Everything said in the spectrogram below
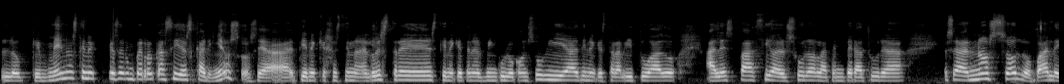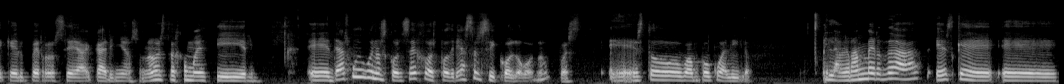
Lo que menos tiene que ser un perro casi es cariñoso, o sea, tiene que gestionar el estrés, tiene que tener vínculo con su guía, tiene que estar habituado al espacio, al suelo, a la temperatura. O sea, no solo vale que el perro sea cariñoso, ¿no? Esto es como decir, eh, das muy buenos consejos, podrías ser psicólogo, ¿no? Pues eh, esto va un poco al hilo. La gran verdad es que eh,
